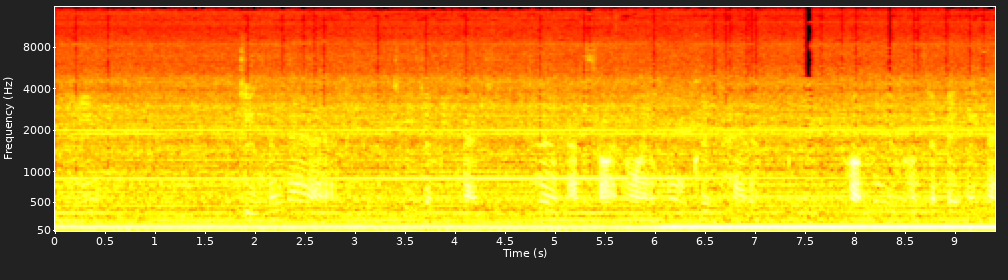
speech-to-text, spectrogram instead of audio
ตุนี้ จึงไม่น่าที่จะมีการคิดเพิ่มอักษรฮอนกฮูกขึ้นภายหลังเพราะไม่มีความจำเป็นในกา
